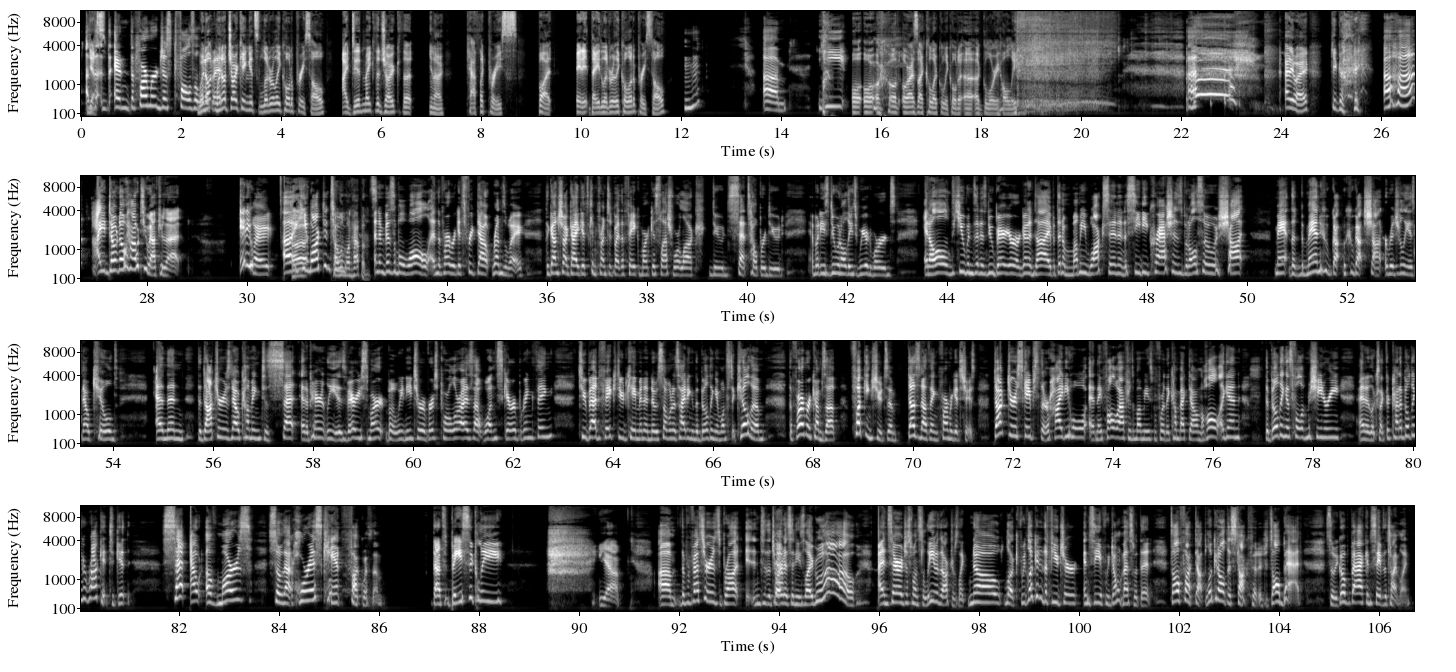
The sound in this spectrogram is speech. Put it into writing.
uh, Yes. the, and the farmer just falls a We're little not bit. we're not joking. It's literally called a priest hole. I did make the joke that you know Catholic priests, but it, it they literally call it a priest hole, hmm Um, he or or or, or, or as I colloquially called it, a, a glory holy. uh anyway, keep going. Uh huh. I don't know how to after that. Anyway, uh, Uh, he walked into Tell him what happens. an invisible wall, and the farmer gets freaked out, runs away. The gunshot guy gets confronted by the fake Marcus slash Warlock dude, Set's helper dude, but he's doing all these weird words, and all humans in his new barrier are gonna die. But then a mummy walks in, and a CD crashes, but also a shot. Man, the, the man who got who got shot originally is now killed, and then the doctor is now coming to set and apparently is very smart, but we need to reverse polarize that one scarab ring thing. Too bad fake dude came in and knows someone is hiding in the building and wants to kill them. The farmer comes up, fucking shoots him, does nothing, farmer gets chased. Doctor escapes their hidey hole and they follow after the mummies before they come back down the hall again. The building is full of machinery and it looks like they're kind of building a rocket to get set out of Mars so that Horus can't fuck with them. That's basically. yeah. Um, the professor is brought into the TARDIS and he's like, whoa! And Sarah just wants to leave, and the doctor's like, no, look, if we look into the future and see if we don't mess with it, it's all fucked up. Look at all this stock footage. It's all bad. So we go back and save the timeline.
